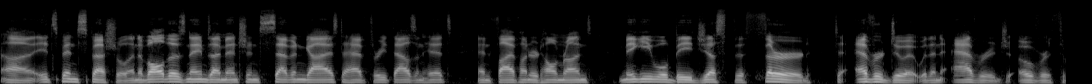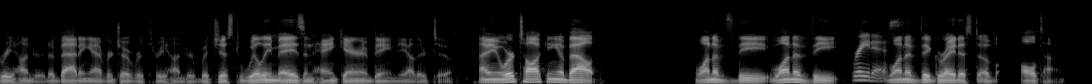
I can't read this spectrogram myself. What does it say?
Uh, it's been special. And of all those names I mentioned, seven guys to have 3,000 hits and 500 home runs, Miggy will be just the third to ever do it with an average over 300, a batting average over 300, with just Willie Mays and Hank Aaron being the other two. I mean, we're talking about one of the one of the Greatest. one of the greatest of all time.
